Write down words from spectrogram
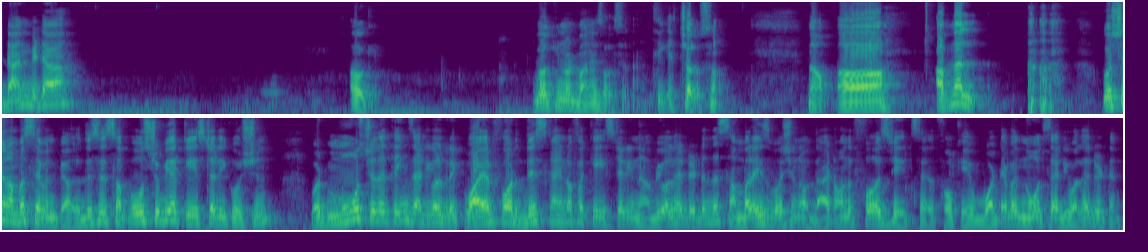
Done, beta? Okay. Working note one is also done. ठीक है चलो सुनो uh, अपना क्वेश्चन नंबर सेवन पे आ जाओ this is suppose to be a case study question But most of the things that you will require for this kind of a case study now, we all had written the summarized version of that on the first day itself. Okay, whatever notes that you all had written.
